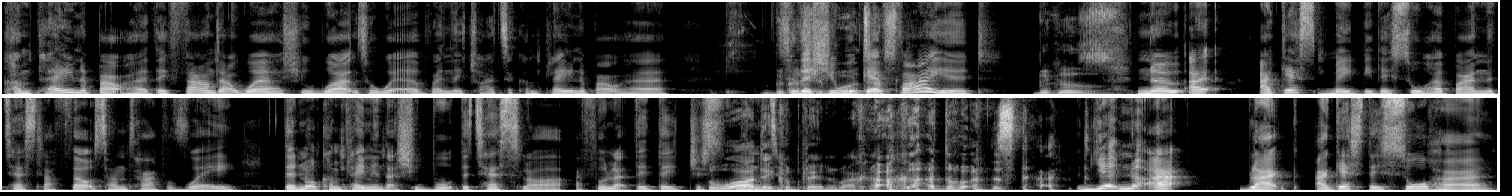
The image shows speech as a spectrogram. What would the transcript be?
complain about her. They found out where she worked or whatever and they tried to complain about her so that she, a would get Tesla. fired. Because No, I I guess maybe they saw her buying the Tesla, felt some type of way. They're not complaining that she bought the Tesla. I feel like they they just so what are they to- complaining about? I don't understand. yeah, no, I like I guess they saw her,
